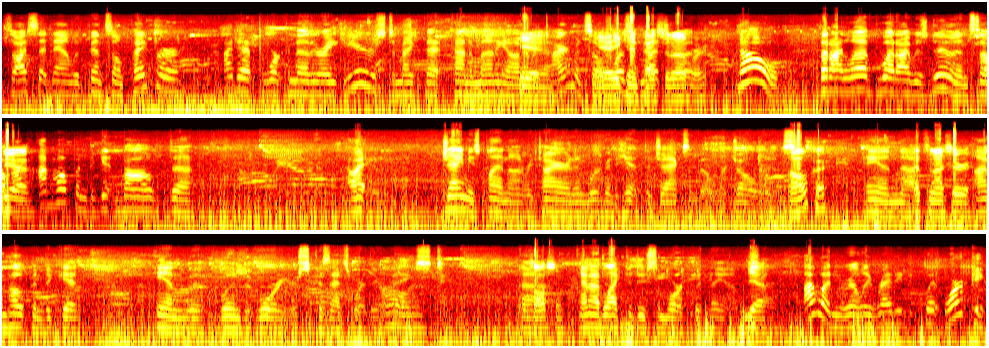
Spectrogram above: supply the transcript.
So I sat down with pencil and paper. I'd have to work another eight years to make that kind of money on Yeah. a retirement. So Yeah, it you wasn't can't pass it up, a- right? No, but I loved what I was doing. So Yeah. I'm, I'm hoping to get involved. Uh, I, Jamie's planning on retiring, and we're going to head to Jacksonville where Joel is. Oh, okay. And uh, That's a nice area. I'm hoping to get in with Wounded Warriors because that's where they're Oh, based. That's Uh, awesome. And I'd like to do some work with them. Yeah. So I wasn't really ready to quit working.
